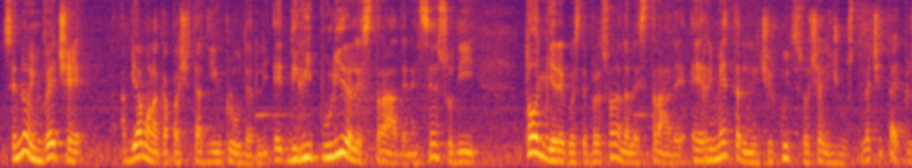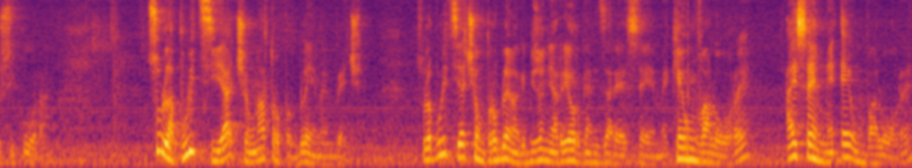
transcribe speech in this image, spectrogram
Se noi invece abbiamo la capacità di includerli e di ripulire le strade, nel senso di togliere queste persone dalle strade e rimetterle nei circuiti sociali giusti, la città è più sicura. Sulla pulizia c'è un altro problema invece. Sulla pulizia c'è un problema che bisogna riorganizzare ASM, che è un valore. ASM è un valore,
